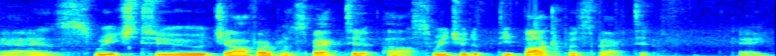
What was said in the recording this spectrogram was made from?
and switch to Java perspective, uh, switch to the debug perspective, okay,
